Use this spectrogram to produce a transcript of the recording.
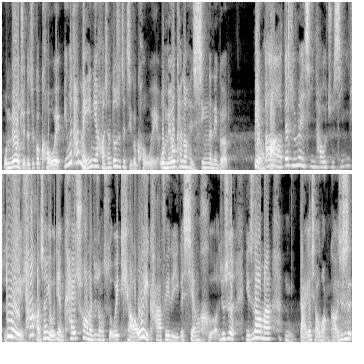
我没有觉得这个口味，因为它每一年好像都是这几个口味，我没有看到很新的那个变化。啊、但是瑞幸它会出新品，对，它好像有点开创了这种所谓调味咖啡的一个先河，就是你知道吗？嗯，打一个小广告，就是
